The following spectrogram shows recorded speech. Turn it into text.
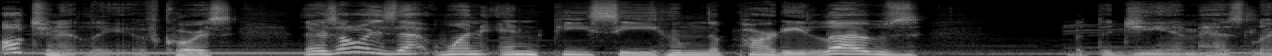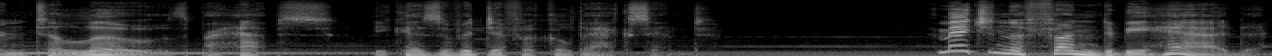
Alternately, of course, there's always that one NPC whom the party loves, but the GM has learned to loathe, perhaps because of a difficult accent. Imagine the fun to be had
